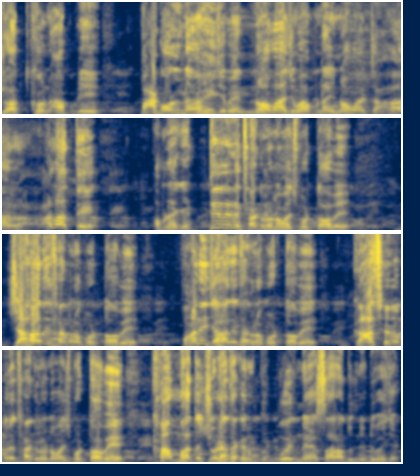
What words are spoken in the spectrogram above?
যতক্ষণ আপনি পাগল না হয়ে যাবেন, নমাজ মাপ নাই। নমাজ হার হালাতে আপনাকে ট্রেনে থাকলেও নামাজ পড়তে হবে, জাহাজে থাকলেও পড়তে হবে, পানি জাহাজে থাকলেও পড়তে হবে, গাছের উপরে থাকলেও নামাজ পড়তে হবে খাম্ভাতে চড়ে থাকেন, বইয়ের নেয় সারা দুনিয়া ডুবে যায়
